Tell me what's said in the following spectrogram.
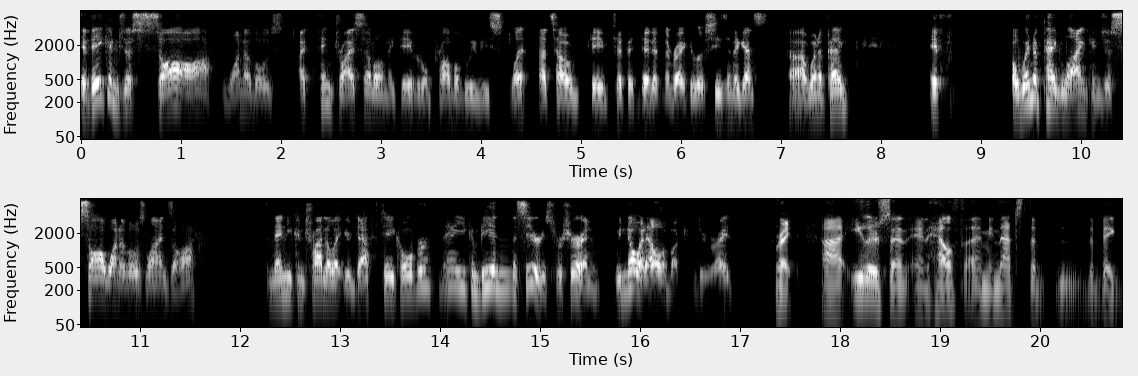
if they can just saw off one of those, I think Draisaitl and McDavid will probably be split. That's how Dave Tippett did it in the regular season against uh, Winnipeg. If a Winnipeg line can just saw one of those lines off, and then you can try to let your depth take over, yeah, you can be in the series for sure. And we know what Hellebuyck can do, right? Right. Uh, Ehlers and, and health. I mean, that's the the big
